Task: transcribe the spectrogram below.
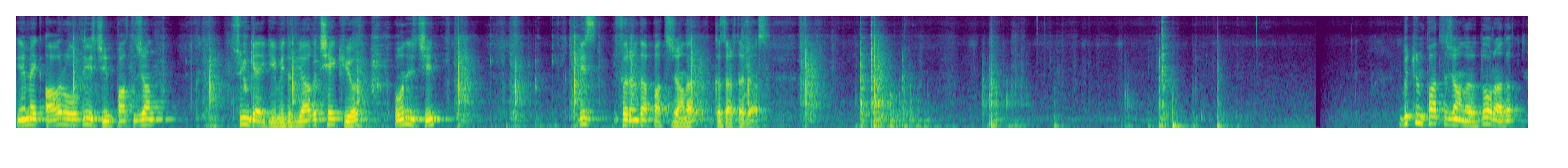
yemek ağır olduğu için patlıcan sünger gibidir. Yağı çekiyor. Onun için biz fırında patlıcanları kızartacağız. Bütün patlıcanları doğradık.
